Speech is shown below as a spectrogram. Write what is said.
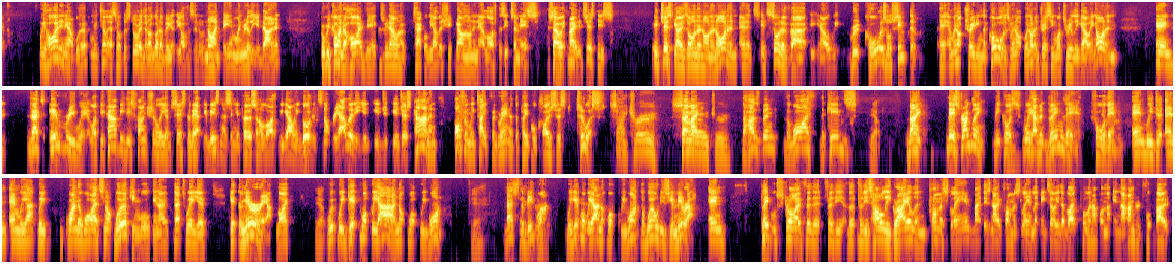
we hide in our work and we tell ourselves a story that I've got to be at the office until 9 p.m. when really you don't. But we kind of hide there because we don't want to tackle the other shit going on in our life because it's a mess. So, it, mate, it's just this. It just goes on and on and on, and, and it's it's sort of uh, you know we, root cause or symptom, and, and we're not treating the cause. We're not we're not addressing what's really going on, and and that's everywhere. Like you can't be dysfunctionally obsessed about your business and your personal life be going good. It's not reality. You, you, you just can't. And often we take for granted the people closest to us. So true. So, So, mate- true. The husband, the wife, the kids. Yep. Mate, they're struggling because mm. we haven't been there for them. And we do, and, and we aren't, we wonder why it's not working. Well, you know, that's where you get the mirror out. Like Yep. we, we get what we are, not what we want. Yeah. That's the big true. one. We get what we are, not what we want. The world is your mirror, and people strive for the for the, the for this holy grail and promised land. Mate, there's no promised land. Let me tell you, the bloke pulling up on the in the hundred foot boat,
